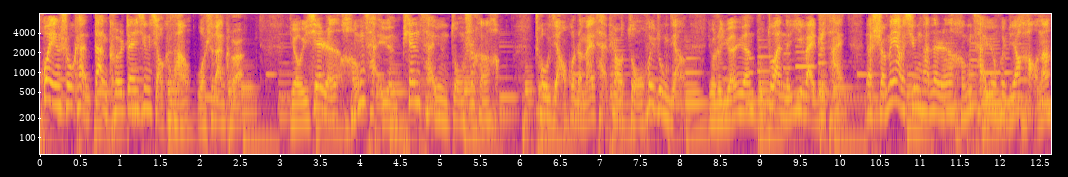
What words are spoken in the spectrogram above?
欢迎收看蛋壳占星小课堂，我是蛋壳。有一些人横财运、偏财运总是很好，抽奖或者买彩票总会中奖，有着源源不断的意外之财。那什么样星盘的人横财运会比较好呢？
